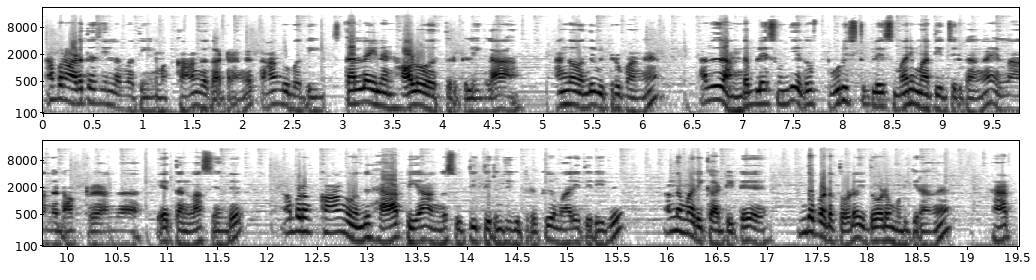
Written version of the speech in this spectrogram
அப்புறம் அடுத்த சீனில் பார்த்தீங்கன்னா நம்ம காங்க காட்டுறாங்க. காங்கு பார்த்தீங்கன்னா ஸ்கல் ஐலண்ட் ஹாலோ எர்த் இருக்கு இல்லைங்களா? அங்கே வந்து விட்டுருப்பாங்க. அது அந்த பிளேஸ் வந்து ஏதோ டூரிஸ்ட் பிளேஸ் மாதிரி மாற்றி வச்சுருக்காங்க. எல்லாம் அந்த டாக்டர் அந்த ஏத்தன்லாம் சேர்ந்து. அப்புறம் காங்க வந்து ஹாப்பியாக அங்கே சுற்றி தெரிஞ்சுக்கிட்டு இருக்கு. மாதிரி தெரியுது. அந்த மாதிரி காட்டிட்டு இந்த படத்தோட இதோட முடிக்கிறாங்க. ஹாப்பி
